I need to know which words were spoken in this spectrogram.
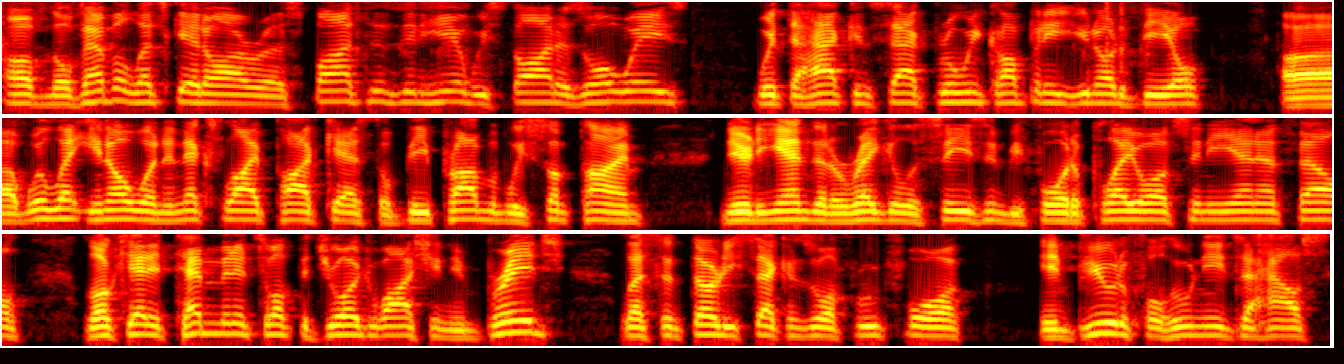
of November. Let's get our uh, sponsors in here. We start as always with the Hackensack Brewing Company. You know the deal. Uh, we'll let you know when the next live podcast will be, probably sometime near the end of the regular season before the playoffs in the NFL. Located 10 minutes off the George Washington Bridge, less than 30 seconds off Route 4 in beautiful Who Needs a House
